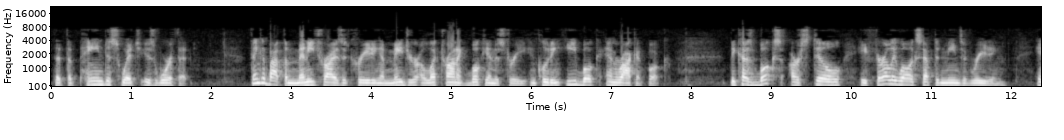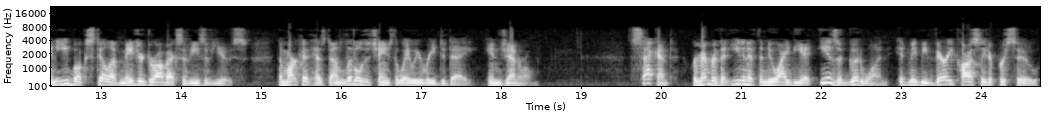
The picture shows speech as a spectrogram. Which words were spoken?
that the pain to switch is worth it. Think about the many tries at creating a major electronic book industry, including e-book and Rocketbook. Because books are still a fairly well accepted means of reading, and e-books still have major drawbacks of ease of use, the market has done little to change the way we read today, in general. Second, remember that even if the new idea is a good one, it may be very costly to pursue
